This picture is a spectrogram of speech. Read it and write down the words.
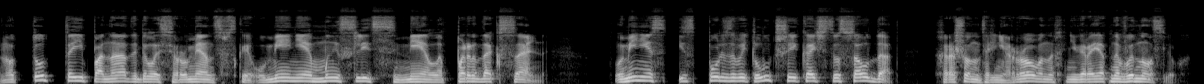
Но тут-то и понадобилось румянцевское умение мыслить смело, парадоксально. Умение использовать лучшие качества солдат, хорошо натренированных, невероятно выносливых.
